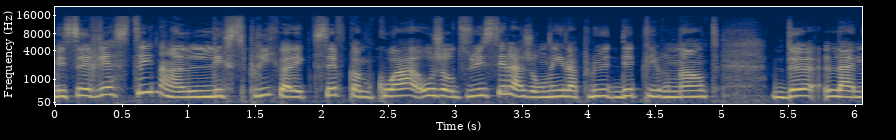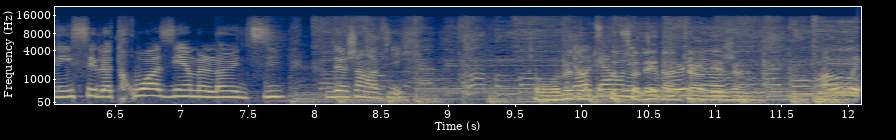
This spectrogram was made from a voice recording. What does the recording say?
Mais c'est resté dans l'esprit collectif comme quoi, aujourd'hui, c'est la journée la plus déprimante de l'année. C'est le troisième lundi de janvier. On va mettre un petit coup de soleil dans le cœur des gens. Oh oui.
